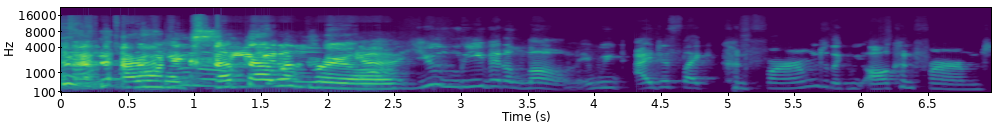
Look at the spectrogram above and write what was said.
I don't want to accept that was real. Yeah, you leave it alone. We, I just like confirmed, like we all confirmed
